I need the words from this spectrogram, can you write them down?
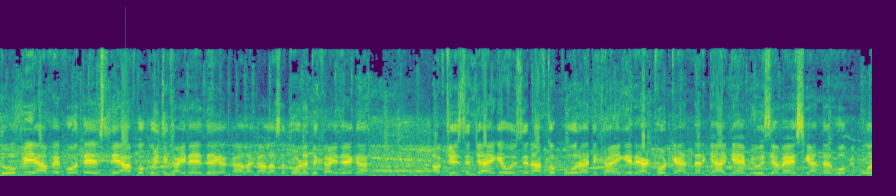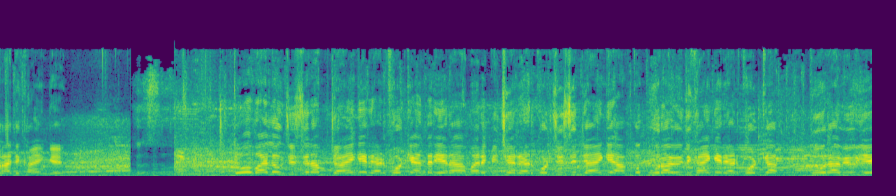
धूप भी यहाँ पे बहुत है, इसलिए आपको कुछ दिखाई नहीं देगा। काला काला सा थोड़ा दिखाई देगा। अब जिस दिन जाएँगे, उस दिन आपको पूरा दिखाएँगे। रेड फोर्ट के अंदर क्या क्या है म्यूज़ियम है, इसके अंदर वो भी पूरा दिखाएँगे। तो भाई लोग, जिस दिन हम जाएँगे रेड फोर्ट के अंदर, ये रहा हमारे पीछे रेड फोर्ट जिस दिन जाएँगे आपको पूरा व्यू दिखाएँगे रेड फोर्ट का। पूरा व्यू ये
